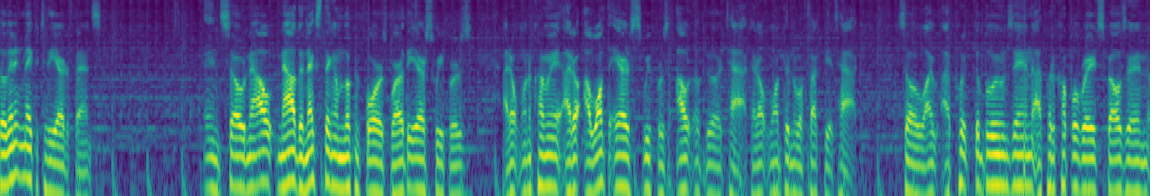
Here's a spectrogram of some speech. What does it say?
So they didn't make it to the air defense. And so now, now the next thing I'm looking for is where are the air sweepers? I don't want to come in. I don't. I want the air sweepers out of the attack. I don't want them to affect the attack. So I, I put the balloons in. I put a couple rage spells in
